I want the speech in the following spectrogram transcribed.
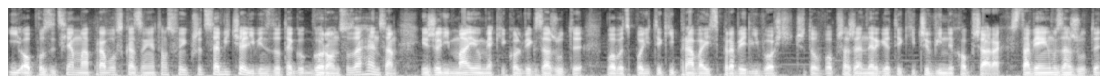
i opozycja ma prawo wskazania tam swoich przedstawicieli, więc do tego gorąco zachęcam. Jeżeli mają jakiekolwiek zarzuty wobec polityki Prawa i Sprawiedliwości, czy to w obszarze energetyki, czy w innych obszarach, stawiają zarzuty,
